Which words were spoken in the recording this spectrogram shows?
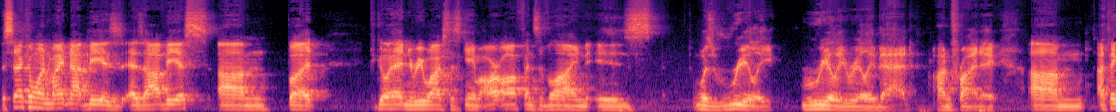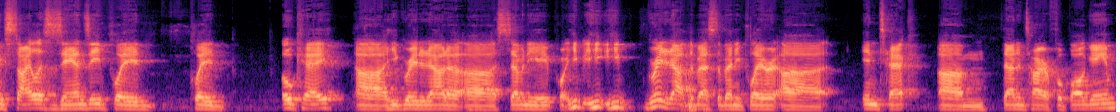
The second one might not be as, as obvious, um, but if you go ahead and rewatch this game, our offensive line is was really, really, really bad on Friday. Um, I think Silas Dzansi played played okay. Uh, he graded out a, a 78 point. He, he, he, graded out the best of any player uh, in tech um, that entire football game.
